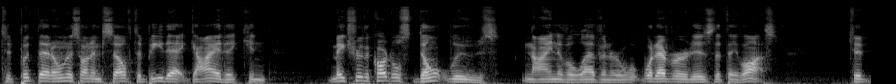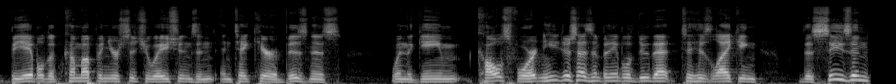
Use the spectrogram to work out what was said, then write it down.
to put that onus on himself to be that guy that can make sure the Cardinals don't lose nine of eleven or whatever it is that they lost. To be able to come up in your situations and, and take care of business when the game calls for it, and he just hasn't been able to do that to his liking this season.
